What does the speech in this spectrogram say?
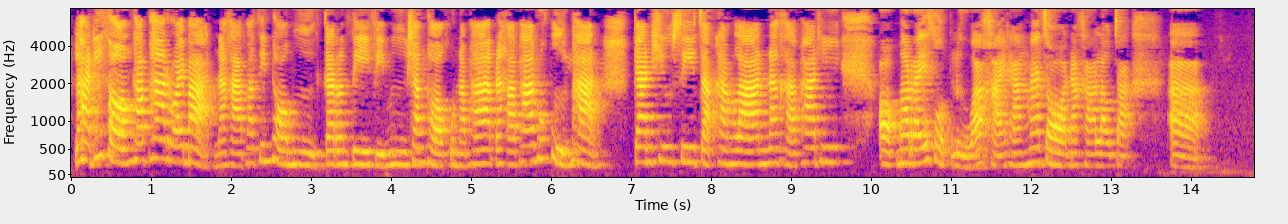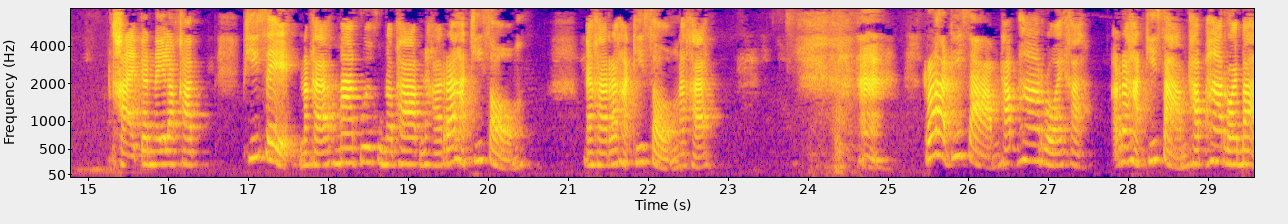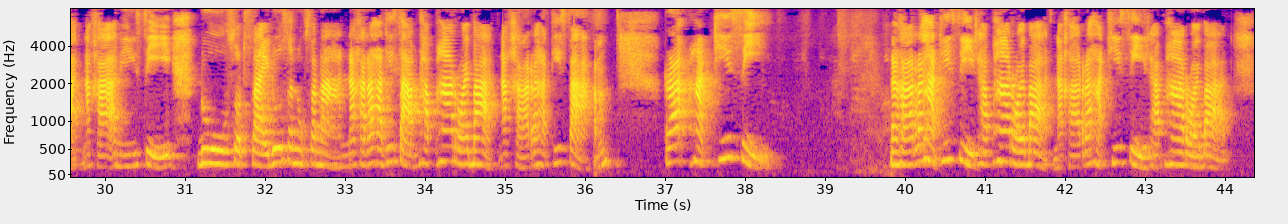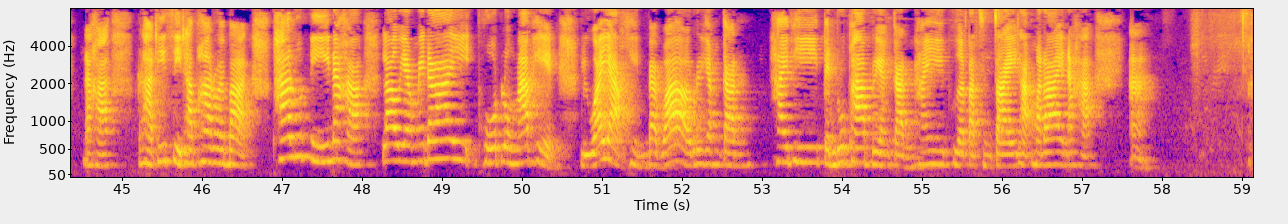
รหัสที่2ทับ500 บาทนะคะ ผ้าสิ้นทอมือ การันตีฝีมือช่างทอคุณภาพนะคะ ผ้าทุกผืนผ่านการ QC จากทางร้านนะคะ ผ้าที่ออกมาไร้สดหรือว่าขายทางหน้าจอนะคะ เราจะาขายกันในราคาพิเศษนะคะ มากด้วยคุณภาพนะคะ รหัสที่สองนะคะ รหัสที่สองนะคะอ่ารหัสที่สามทับห้าร้อยค่ะ รหัสที่3ทับ500 บาทนะคะ อันนี้สีดูสดใสดูสนุกสนานนะคะ รหัสที่3ทับ500 บาทนะคะ รหัสที่ 3 รหัสที่ 4 นะคะ รหัสที่4ทับ500 บาทนะคะ รหัสที่4ทับ500 บาทนะคะ รหัสที่4ทับ500 บาทถ้ารุ่นนี้นะคะ เรายังไม่ได้โพสต์ลงหน้าเพจ หรือว่าอยากเห็นแบบว่าเรียงกันให้พี่เป็นรูปภาพเรียงกันให้เผื่อตัดสินใจทักมาได้นะคะ อะ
